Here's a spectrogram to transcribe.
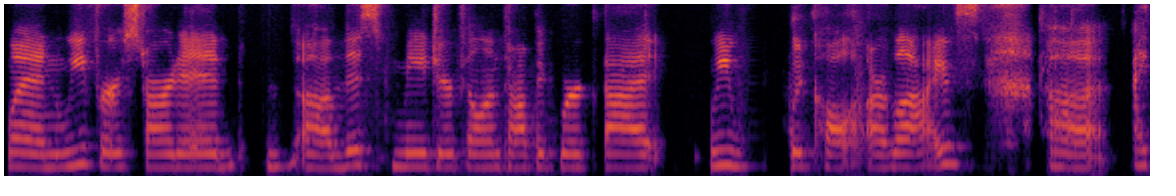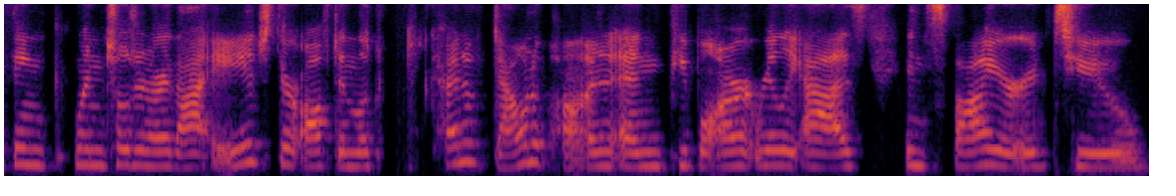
when we first started uh, this major philanthropic work that we would call our lives. Uh, I think when children are that age, they're often looked kind of down upon, and people aren't really as inspired to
